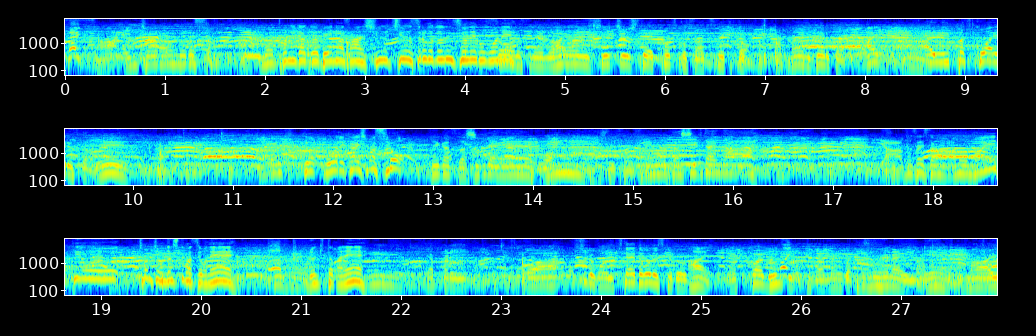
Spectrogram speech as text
さあ延長ラウンドです。もうとにかくベイナーさん集中することですよねここね。そうですね、もに集中してコツコツ当てていくと、前に出ると、はい。ああいう一発怖いですから。ね。キックローで返します白手数出していきたいね、ここ。出していきたいですね。うん出していきたいな。いやー武蔵さんあの前手をちょんちょん出してますよね。ルンキとかね。やっぱりここは白も行きたいところですけど、はい。やっぱルンキとか何か尋ねない間合いを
